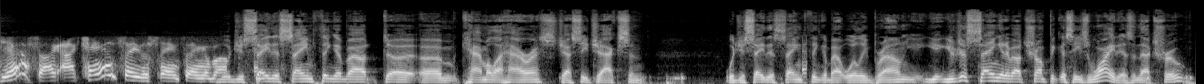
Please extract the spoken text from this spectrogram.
yes, I, I, can say the same thing about. Would you say the same thing about uh, um, Kamala Harris, Jesse Jackson? Would you say the same thing about Willie Brown? You, you're just saying it about Trump because he's white, isn't that true?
